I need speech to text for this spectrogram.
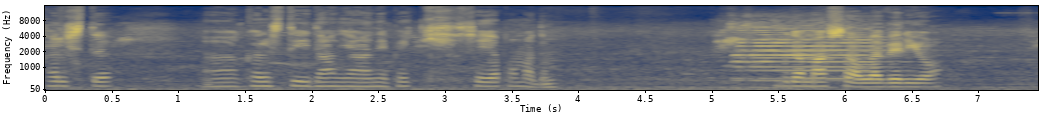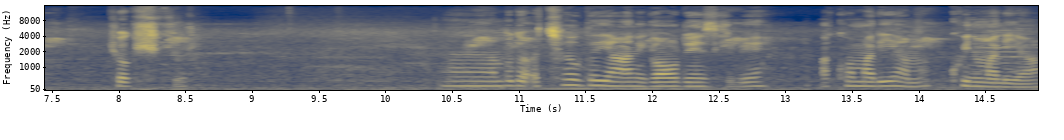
karıştı. Karıştığından yani pek şey yapamadım. Bu da maşallah veriyor. Çok şükür. Aa, bu da açıldı yani gördüğünüz gibi. Aqua Maria mı? Queen Maria.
